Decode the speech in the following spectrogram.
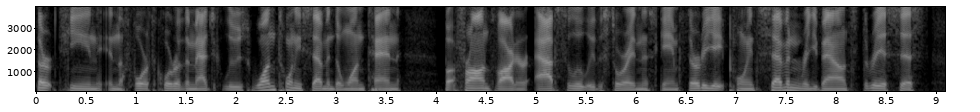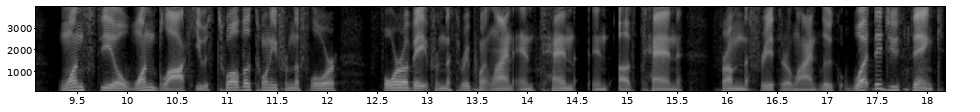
13 in the fourth quarter. The Magic lose 127 to 110. But Franz Wagner, absolutely the story in this game. 38 points, 7 rebounds, 3 assists, 1 steal, 1 block. He was 12 of 20 from the floor, 4 of 8 from the three point line, and 10 in, of 10 from the free throw line. Luke, what did you think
